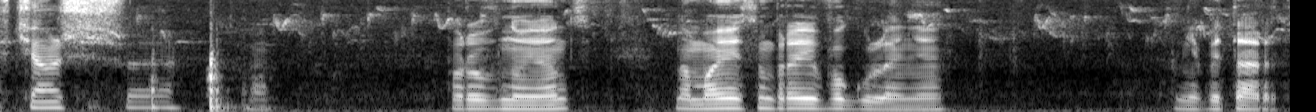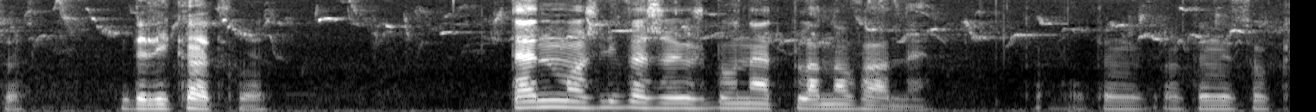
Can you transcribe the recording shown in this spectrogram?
wciąż e, Porównując, no moje są prawie w ogóle nie, nie wytarte. Delikatnie. ten możliwe, że już był nawet planowany. A ten, a ten jest ok.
